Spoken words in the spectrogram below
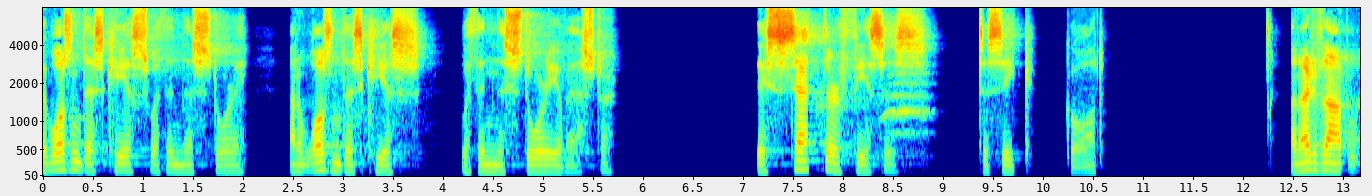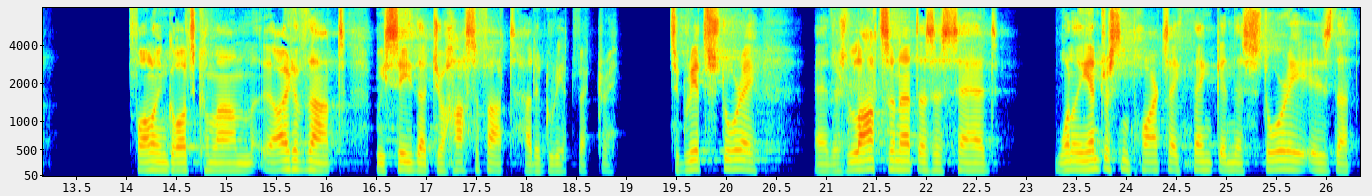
It wasn't this case within this story, and it wasn't this case within the story of Esther. They set their faces to seek God. And out of that following God's command, out of that, we see that Jehoshaphat had a great victory. It's a great story. Uh, there's lots in it, as I said. One of the interesting parts, I think, in this story is that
